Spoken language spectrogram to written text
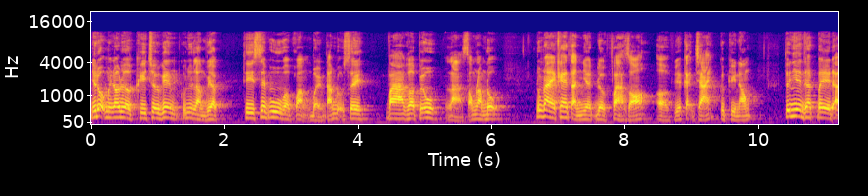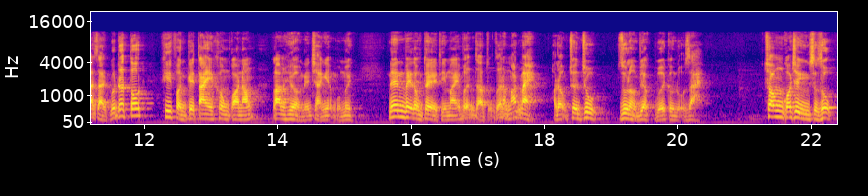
Nhiệt độ mình đo được khi chơi game cũng như làm việc thì CPU vào khoảng 78 độ C và GPU là 65 độ. Lúc này khe tản nhiệt được phả gió ở phía cạnh trái cực kỳ nóng. Tuy nhiên HP đã giải quyết rất tốt khi phần kê tay không quá nóng làm ảnh hưởng đến trải nghiệm của mình. Nên về tổng thể thì máy vẫn giả dụng rất là mát mẻ, hoạt động trơn tru dù làm việc với cường độ dài. Trong quá trình sử dụng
